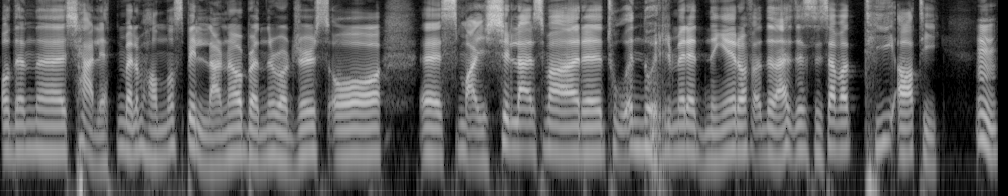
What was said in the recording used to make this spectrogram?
og den eh, kjærligheten mellom han og spillerne og Brenner Rogers og eh, Schmeichel der, som har eh, to enorme redninger og Det der det syns jeg var ti av ti. Mm.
